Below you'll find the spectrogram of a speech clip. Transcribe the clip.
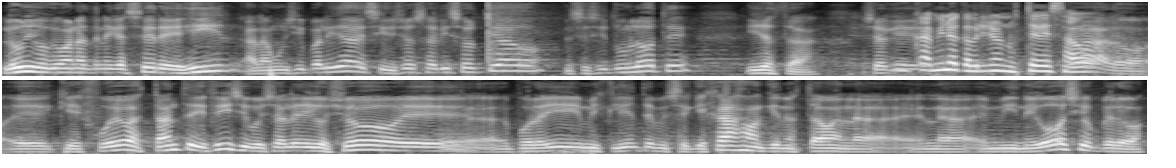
lo único que van a tener que hacer es ir a la municipalidad, decir yo salí sorteado, necesito un lote y ya está. un camino que abrieron ustedes ahora. Claro, eh, que fue bastante difícil, porque ya le digo, yo eh, por ahí mis clientes me se quejaban que no estaban en, mi negocio, pero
